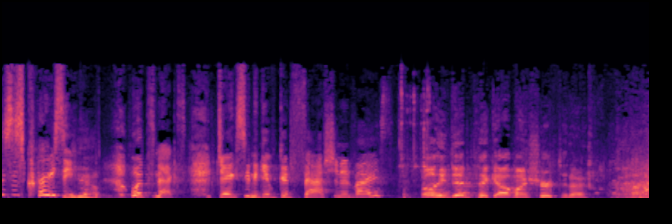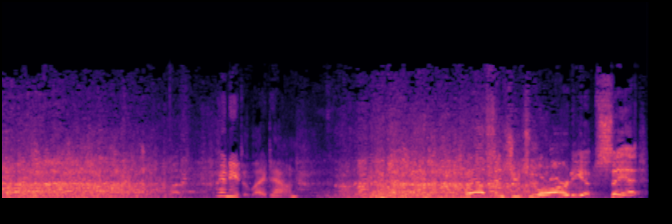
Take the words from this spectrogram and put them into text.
This is crazy. Yeah. What's next? Jake's gonna give good fashion advice? Well, he did pick out my shirt today. I need to lie down. Well, since you two are already upset,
